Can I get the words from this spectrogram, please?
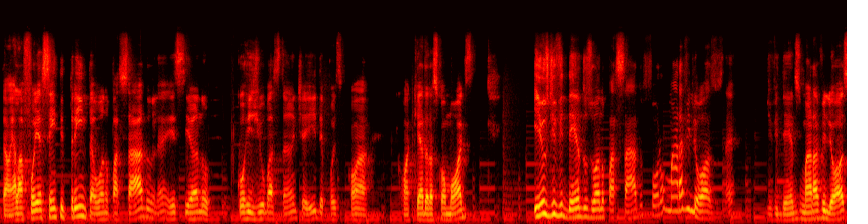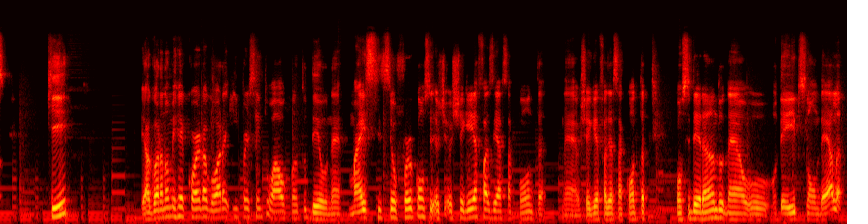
então, ela foi a 130 o ano passado, né? Esse ano corrigiu bastante aí, depois com a, com a queda das commodities. E os dividendos o ano passado foram maravilhosos, né? Dividendos maravilhosos que eu agora não me recordo agora em percentual quanto deu, né? Mas se, se eu for eu che- eu cheguei a fazer essa conta, né? Eu cheguei a fazer essa conta considerando, né, o, o DY dela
